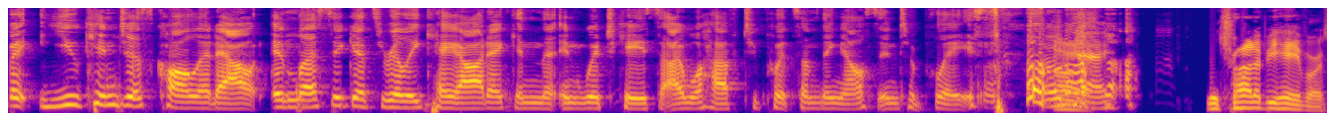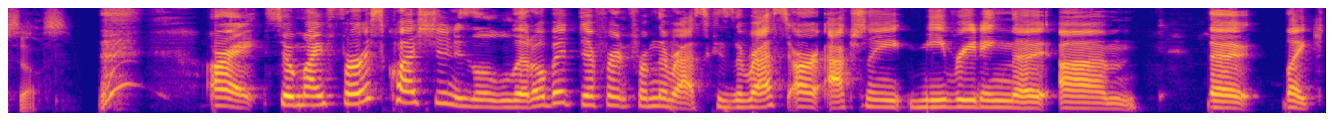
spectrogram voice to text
But you can just call it out unless it gets really chaotic, in the in which case I will have to put something else into place. Okay. We'll try to behave ourselves. All right. So my first question is a little bit different from the rest because the rest are actually me reading the um the like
